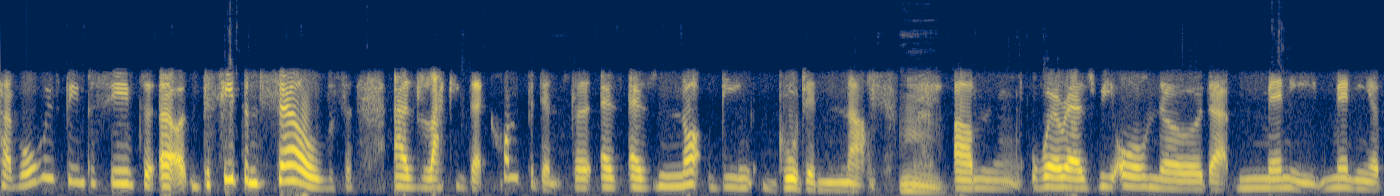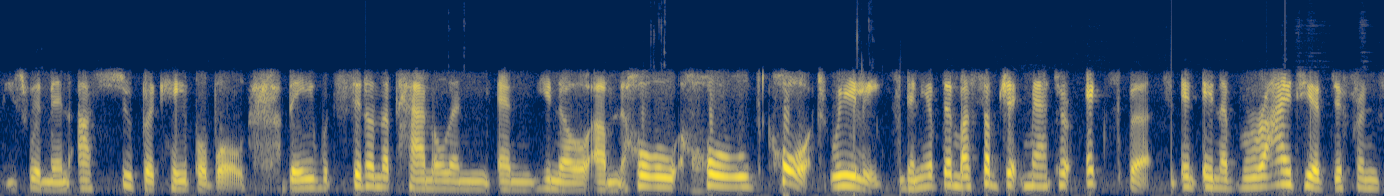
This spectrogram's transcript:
have always been perceived uh, perceived themselves as lacking that confidence, as as not being good enough. Mm. Um, whereas we all know that many many of these women are super capable. They would sit on the panel and and you know um, hold hold court. Really, many of them are subject matter experts in, in a variety of different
